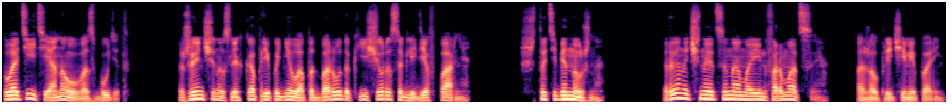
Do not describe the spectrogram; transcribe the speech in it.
Платите, она у вас будет. Женщина слегка приподняла подбородок, еще раз оглядев парня. «Что тебе нужно?» «Рыночная цена моей информации», — пожал плечами парень.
